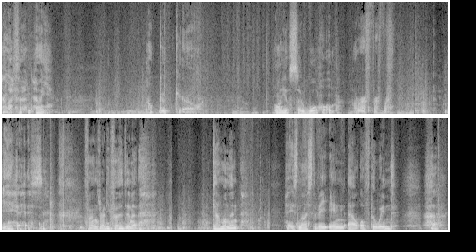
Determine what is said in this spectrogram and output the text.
Hello, Fern. How are you? Oh, good girl. Oh, you're so warm. Yes. Fern's ready for dinner. Come on then. It's nice to be in, out of the wind.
